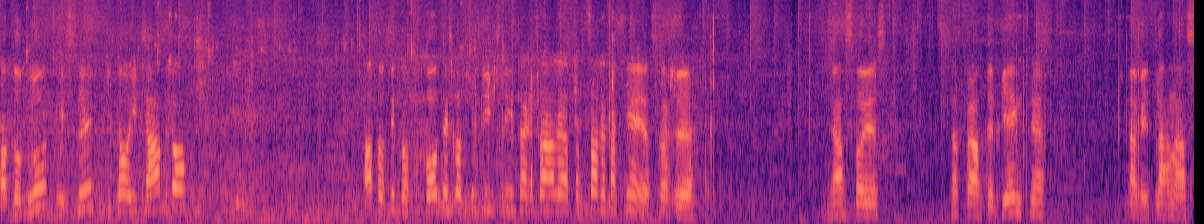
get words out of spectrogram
A to drut i syp i to i tamto. A to tylko spodek oczywiście i tak dalej, a to wcale tak nie jest. Także miasto jest naprawdę piękne, przynajmniej dla nas.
